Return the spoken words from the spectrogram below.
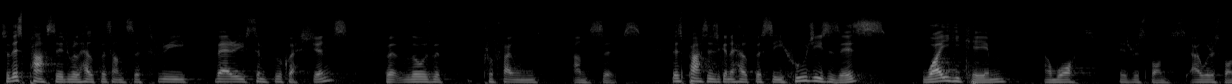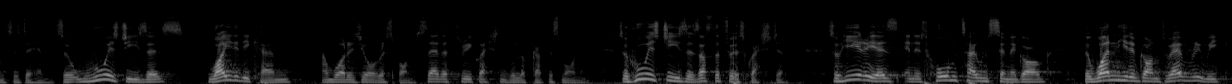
So this passage will help us answer three very simple questions, but those with profound answers. This passage is going to help us see who Jesus is, why he came, and what his response, our response is to him. So who is Jesus? Why did he come? And what is your response? They're the three questions we'll look at this morning. So who is Jesus? That's the first question. So here he is in his hometown synagogue, the one he'd have gone to every week.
